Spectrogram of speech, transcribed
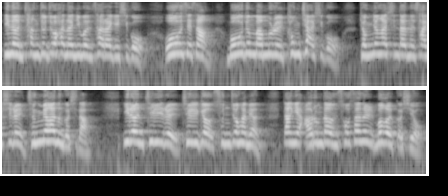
이는 창조주 하나님은 살아계시고 온 세상 모든 만물을 통치하시고 경영하신다는 사실을 증명하는 것이다. 이런 진리를 즐겨 순종하면 땅의 아름다운 소산을 먹을 것이요.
